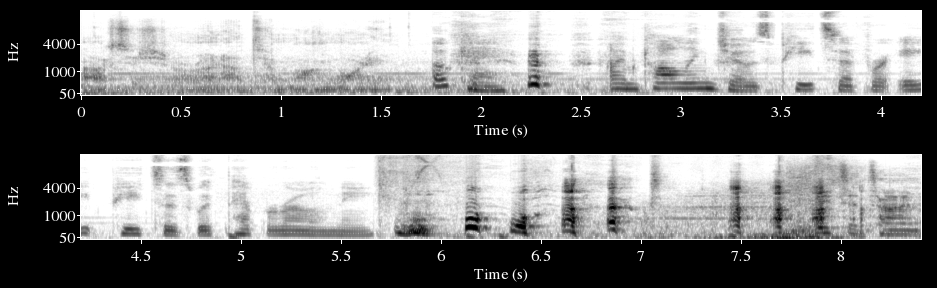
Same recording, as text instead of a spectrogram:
Oxygen will run out tomorrow morning. Okay. I'm calling Joe's Pizza for eight pizzas with pepperoni. what? Pizza time.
